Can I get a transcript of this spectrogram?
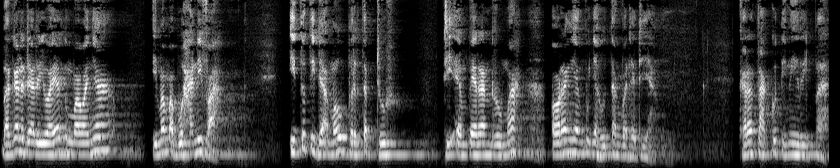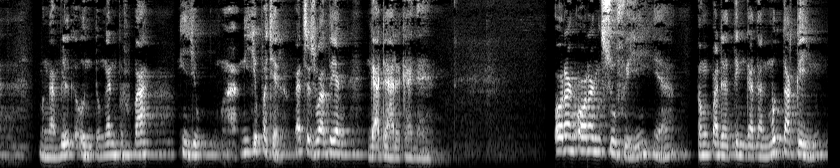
Bahkan ada riwayat umpamanya Imam Abu Hanifah itu tidak mau berteduh di emperan rumah orang yang punya hutang pada dia. Karena takut ini riba mengambil keuntungan berupa ngiyup. ngiyup aja kan sesuatu yang nggak ada harganya ya. Orang-orang sufi ya yang pada tingkatan mutakin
